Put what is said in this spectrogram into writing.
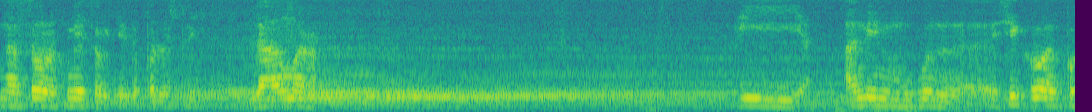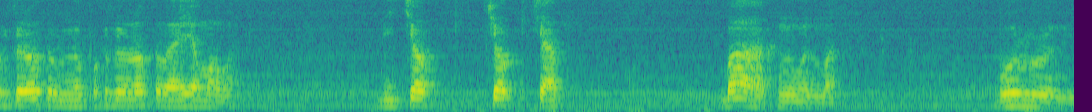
На 40 метров где-то подошли до Амара. И Амин Мугун, Сикон Пактурокал, но Пактурокал, а я мама. Бичок, чок, чап. Бах, ну он мат. Буруран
